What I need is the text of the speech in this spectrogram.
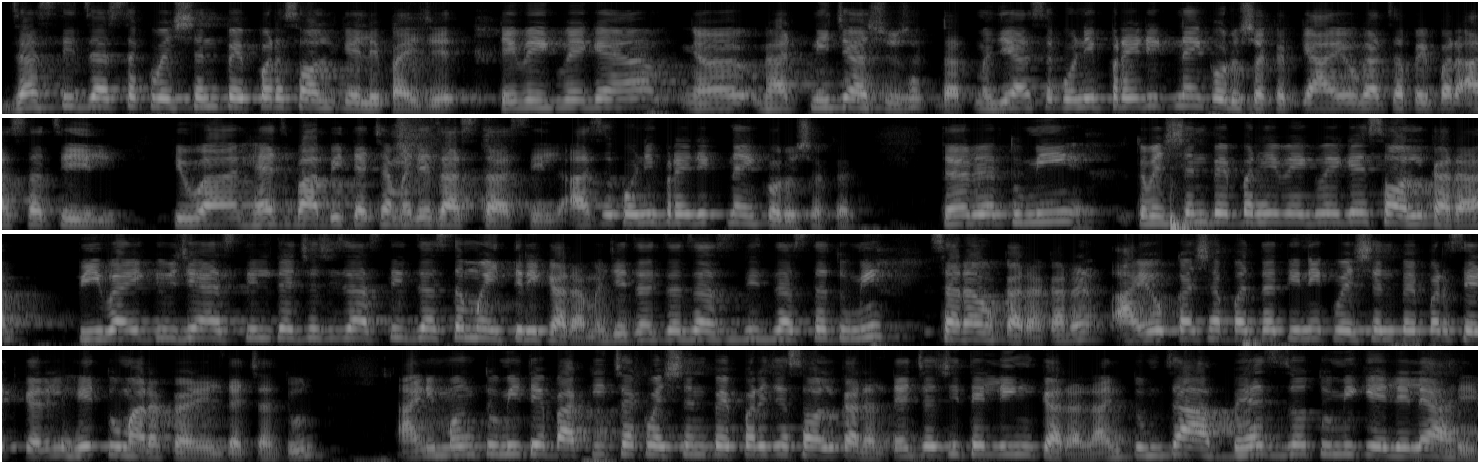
जास्तीत जास्त क्वेश्चन पेपर सॉल्व्ह केले पाहिजेत. ते वेगवेगळ्या घाटणीचे असू शकतात. म्हणजे असं कोणी प्रेडिक्ट नाही करू शकत की आयोगाचा पेपर असाच येईल किंवा ह्याच बाबी त्याच्यामध्ये जास्त असतील असं कोणी प्रेडिक्ट नाही करू शकत. तर तुम्ही क्वेश्चन पेपर हे वेगवेगळे सॉल्व्ह करा. पी वाय क्यू जे असतील त्याच्याशी जास्तीत जास्त मैत्री करा. म्हणजे त्याचा जास्तीत जास्त तुम्ही सराव करा. कारण आयोग कशा पद्धतीने क्वेश्चन पेपर सेट करेल हे तुम्हाला कळेल त्याच्यातून. आणि मग तुम्ही ते बाकीच्या क्वेश्चन पेपर जे सॉल्व्ह कराल त्याच्याशी ते लिंक कराल. आणि तुमचा अभ्यास जो तुम्ही केलेला आहे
